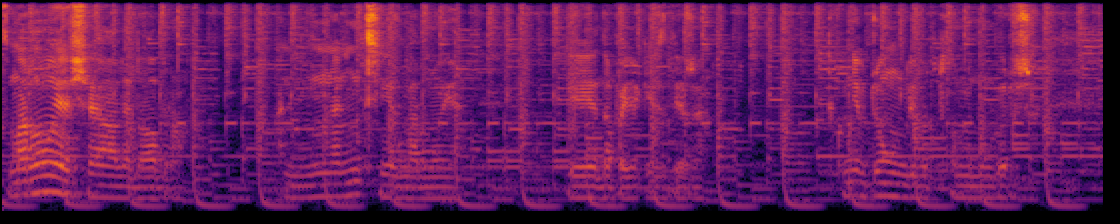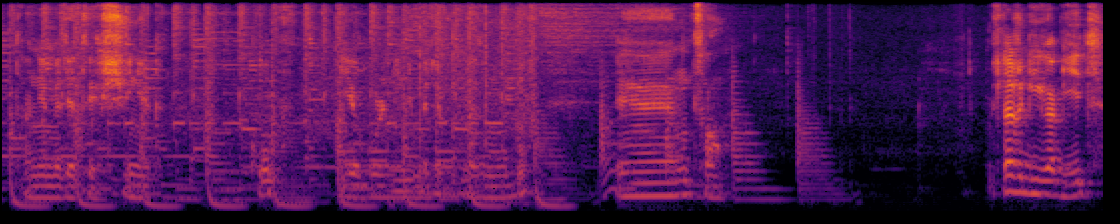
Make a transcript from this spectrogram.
Zmarnuje się, ale dobra. Na nic nie zmarnuje. Yy, dawaj jakieś zwierzę. Tylko nie w dżungli, bo to tam będą gorsze. To nie będzie tych siniek. Ków i ogólnie nie będzie w ogóle zmobów. Yy, no co? Myślę, że gigagit.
